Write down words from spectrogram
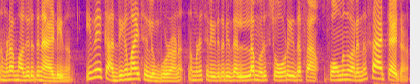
നമ്മുടെ മധുരത്തിന് ആഡ് ചെയ്യുന്നത്. ഇവയൊക്കെ അധികമായി ചെല്ലുമ്പോഴാണ് നമ്മുടെ ശരീരത്തിൽ ഇതെല്ലാം ഒരു സ്റ്റോർ ചെയ്ത ഫാ എന്ന് പറയുന്നത് ഫാറ്റ് ആയിട്ടാണ്.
